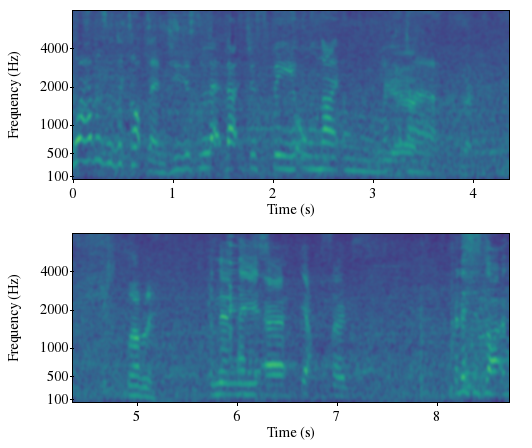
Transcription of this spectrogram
What happens with the top then? Do you just let that just be all night? Oh, look at that. Lovely. And then the, uh, yeah, so... But this is like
